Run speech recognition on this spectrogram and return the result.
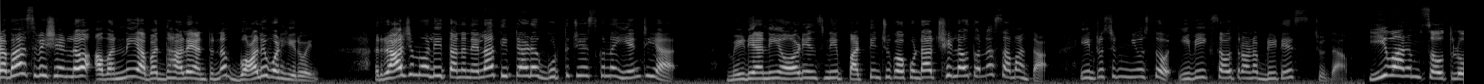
ప్రభాస్ విషయంలో అవన్నీ అబద్ధాలే అంటున్న బాలీవుడ్ హీరోయిన్. రాజమౌళి తనని ఎలా తిట్టాడో గుర్తు చేసుకున్న ఎన్టీఆర్. మీడియాని ఆడియన్స్ని పట్టించుకోకుండా చిల్ అవుతున్న సమంత. ఇంట్రెస్టింగ్ న్యూస్తో ఈ వీక్ సౌత్ రౌండప్ డీటెయిల్స్ చూద్దాం. ఈ వారం సౌత్లో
